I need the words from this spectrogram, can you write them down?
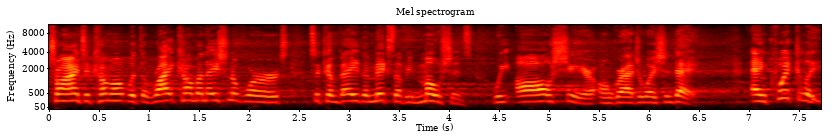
trying to come up with the right combination of words to convey the mix of emotions we all share on graduation day. And quickly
